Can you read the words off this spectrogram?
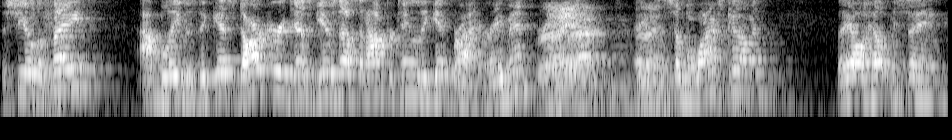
the shield of faith. I believe as it gets darker, it just gives us an opportunity to get brighter. Amen. Right. Right. Amen. Right. So my wife's coming. They all help me sing.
